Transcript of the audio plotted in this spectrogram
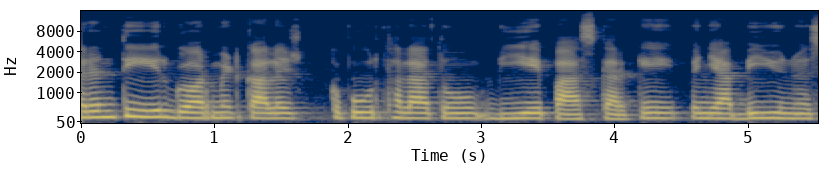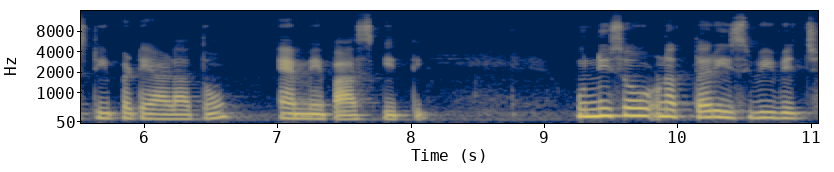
ਰਣਧੀਰ ਗਵਰਨਮੈਂਟ ਕਾਲਜ ਕਪੂਰਥਲਾ ਤੋਂ ਬੀਏ ਪਾਸ ਕਰਕੇ ਪੰਜਾਬੀ ਯੂਨੀਵਰਸਿਟੀ ਪਟਿਆਲਾ ਤੋਂ ਐਮਏ ਪਾਸ ਕੀਤੀ। 1969 ਈਸਵੀ ਵਿੱਚ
